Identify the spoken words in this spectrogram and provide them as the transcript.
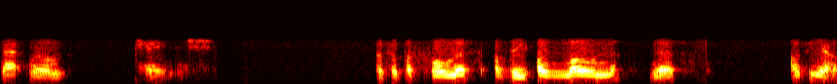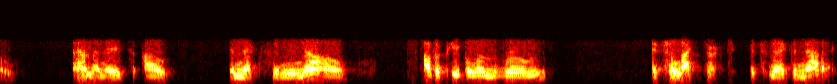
that room change. Because of the fullness of the aloneness of you emanates out. And next thing you know, other people in the room, it's electric, it's magnetic.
